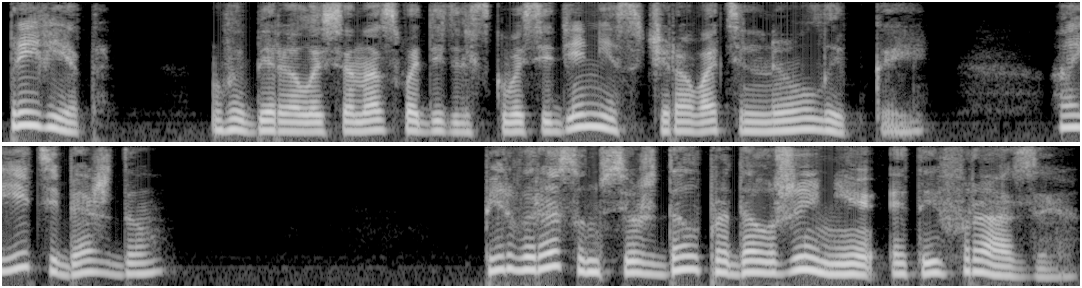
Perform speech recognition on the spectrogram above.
«Привет», — выбиралась она с водительского сиденья с очаровательной улыбкой. «А я тебя жду». Первый раз он все ждал продолжения этой фразы.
